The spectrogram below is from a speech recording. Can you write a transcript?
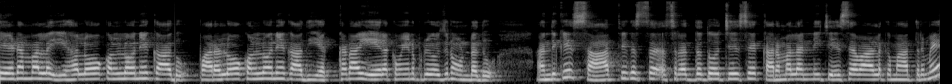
చేయడం వల్ల ఇహలోకంలోనే కాదు పరలోకంలోనే కాదు ఎక్కడా ఏ రకమైన ప్రయోజనం ఉండదు. అందుకే సాత్విక శ్రద్ధతో చేసే కర్మలన్నీ చేసే వాళ్ళకి మాత్రమే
